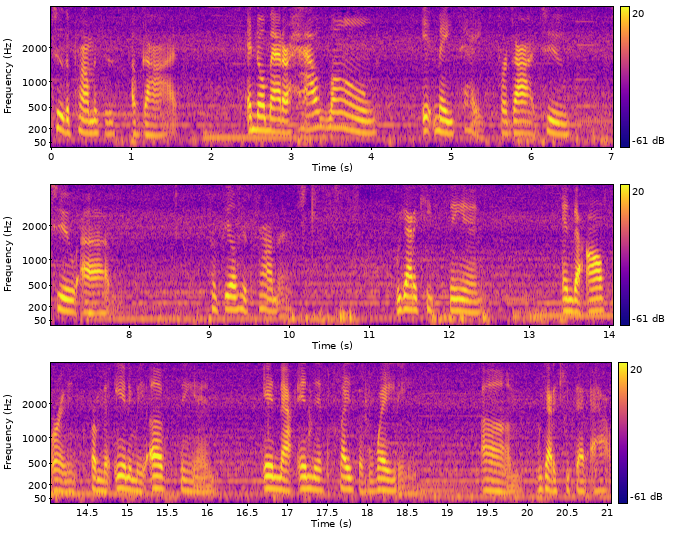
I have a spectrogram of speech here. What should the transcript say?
to the promises of God. And no matter how long it may take for God to to uh, fulfill His promise, we got to keep sin and the offering from the enemy of sin in that in this place of waiting. Um, we got to keep that out,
